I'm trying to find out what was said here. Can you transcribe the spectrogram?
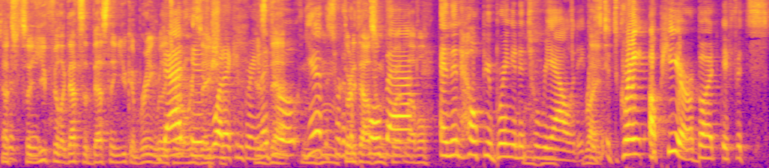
That's so you feel like that's the best thing you can bring really to that an organization. is what I can bring. is I do, that, yeah, the mhm, sort of the 30,000 pull back, level. Mm-hmm. and then help you bring it into reality. Because Right. it's great up here, but if it's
